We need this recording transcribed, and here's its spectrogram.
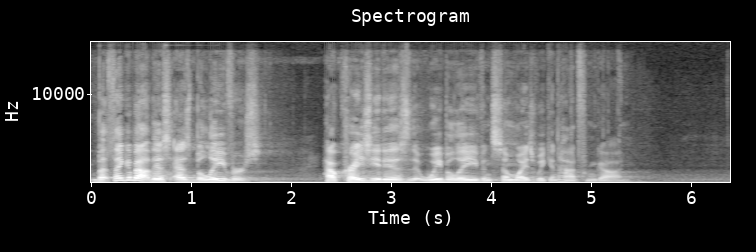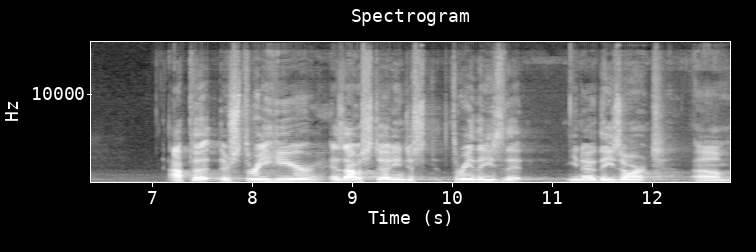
But think about this as believers, how crazy it is that we believe in some ways we can hide from God. I put, there's three here. As I was studying, just three of these that, you know, these aren't um,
